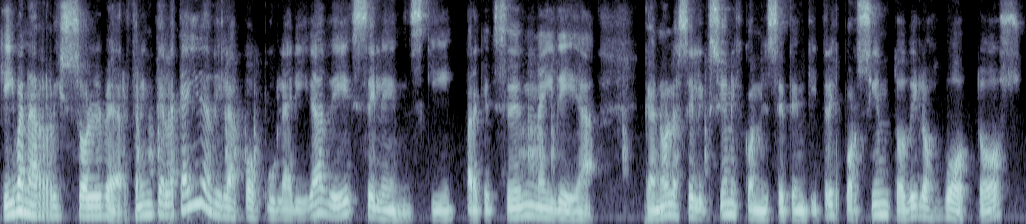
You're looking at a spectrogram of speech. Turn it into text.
que iban a resolver frente a la caída de la popularidad de Zelensky, para que se den una idea, ganó las elecciones con el 73% de los votos,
